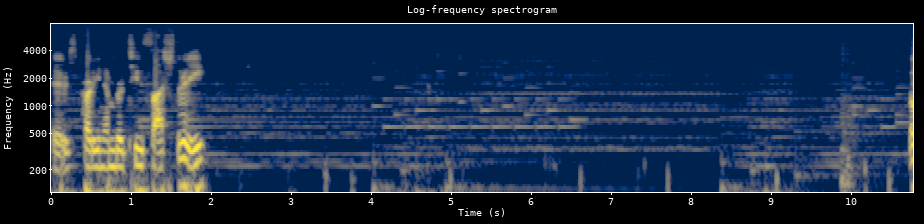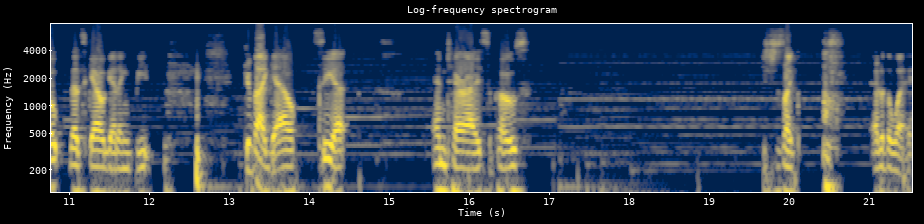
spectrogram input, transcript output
There's party number two slash three. That's Gau getting beat. Goodbye, Gau. See ya. And Terra, I suppose. He's just like, out of the way.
